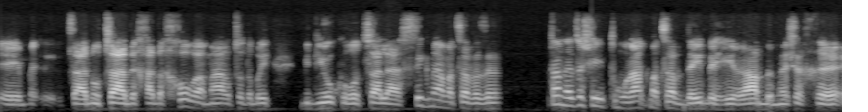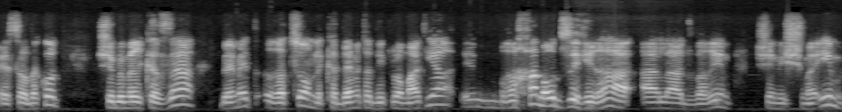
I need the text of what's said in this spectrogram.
אה, צעדנו צעד אחד אחורה, מה ארצות הברית בדיוק רוצה להשיג מהמצב הזה, נתן איזושהי תמונת מצב די בהירה במשך אה, עשר דקות, שבמרכזה באמת רצון לקדם את הדיפלומטיה, ברכה מאוד זהירה על הדברים שנשמעים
